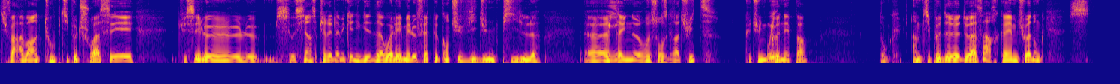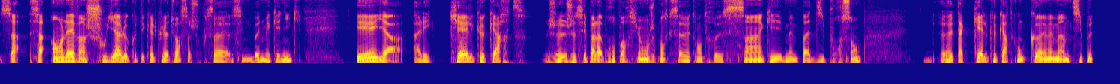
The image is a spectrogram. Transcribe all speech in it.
tu vas avoir un tout petit peu de choix. C'est tu sais, le, c'est aussi inspiré de la mécanique des Dawale, mais le fait que quand tu vides une pile, euh, tu as une ressource gratuite que tu ne connais pas. Donc un petit peu de, hasard quand même, tu vois. Donc ça, ça enlève un chouïa le côté calculatoire, ça je trouve ça c'est une bonne mécanique. Et il y a, allez, quelques cartes, je ne sais pas la proportion, je pense que ça doit être entre 5 et même pas 10%, euh, t'as quelques cartes qui ont quand même un petit peu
